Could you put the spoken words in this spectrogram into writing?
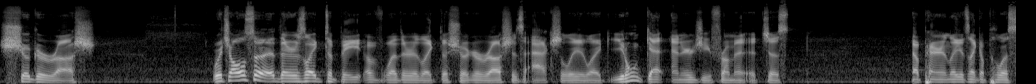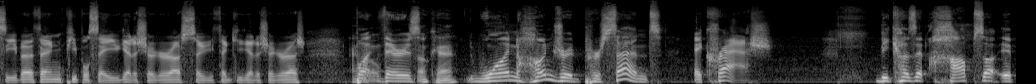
sugar rush. Which also there's like debate of whether like the sugar rush is actually like you don't get energy from it. It just apparently it's like a placebo thing. People say you get a sugar rush, so you think you get a sugar rush. But Oh, there's okay. 100% a crash because it hops up, it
